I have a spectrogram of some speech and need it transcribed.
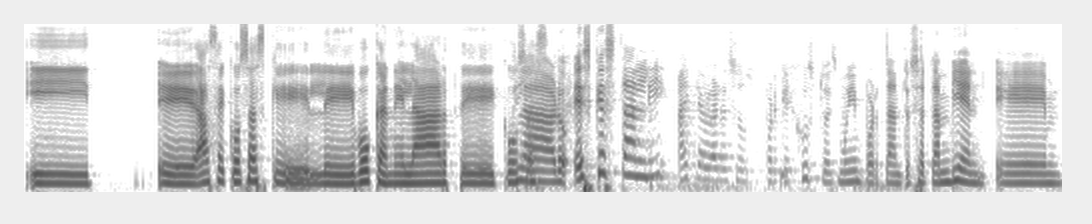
y eh, hace cosas que le evocan el arte, cosas. Claro, es que Stanley, hay que hablar de eso porque justo es muy importante. O sea, también eh,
